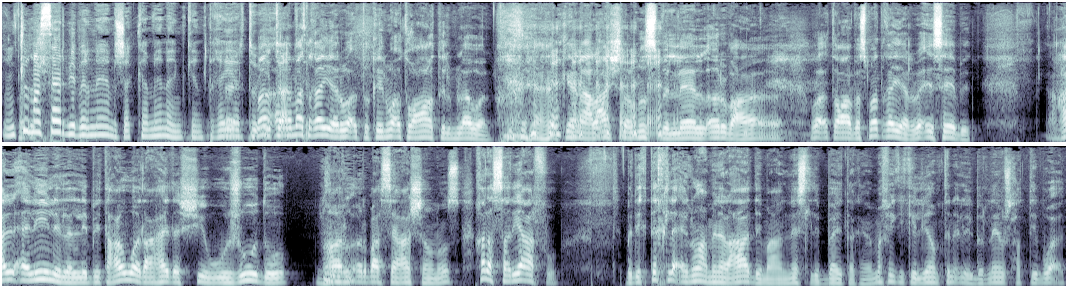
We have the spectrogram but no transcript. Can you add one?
مثل ما صار ببرنامجك كمان يمكن تغير توقيته ما, ما تغير وقته كان وقته عاطل من الأول. يعني كان على العشرة ونص بالليل الأربعة وقته عاطل بس ما تغير بقي ثابت. على القليل للي بيتعود على هذا الشيء وجوده نهار الأربع ساعة عشرة ونص؟ خلص صار يعرفوا بدك تخلق نوع من العادة مع الناس اللي ببيتك. يعني ما فيك كل يوم تنقل البرنامج تحطيه بوقت.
